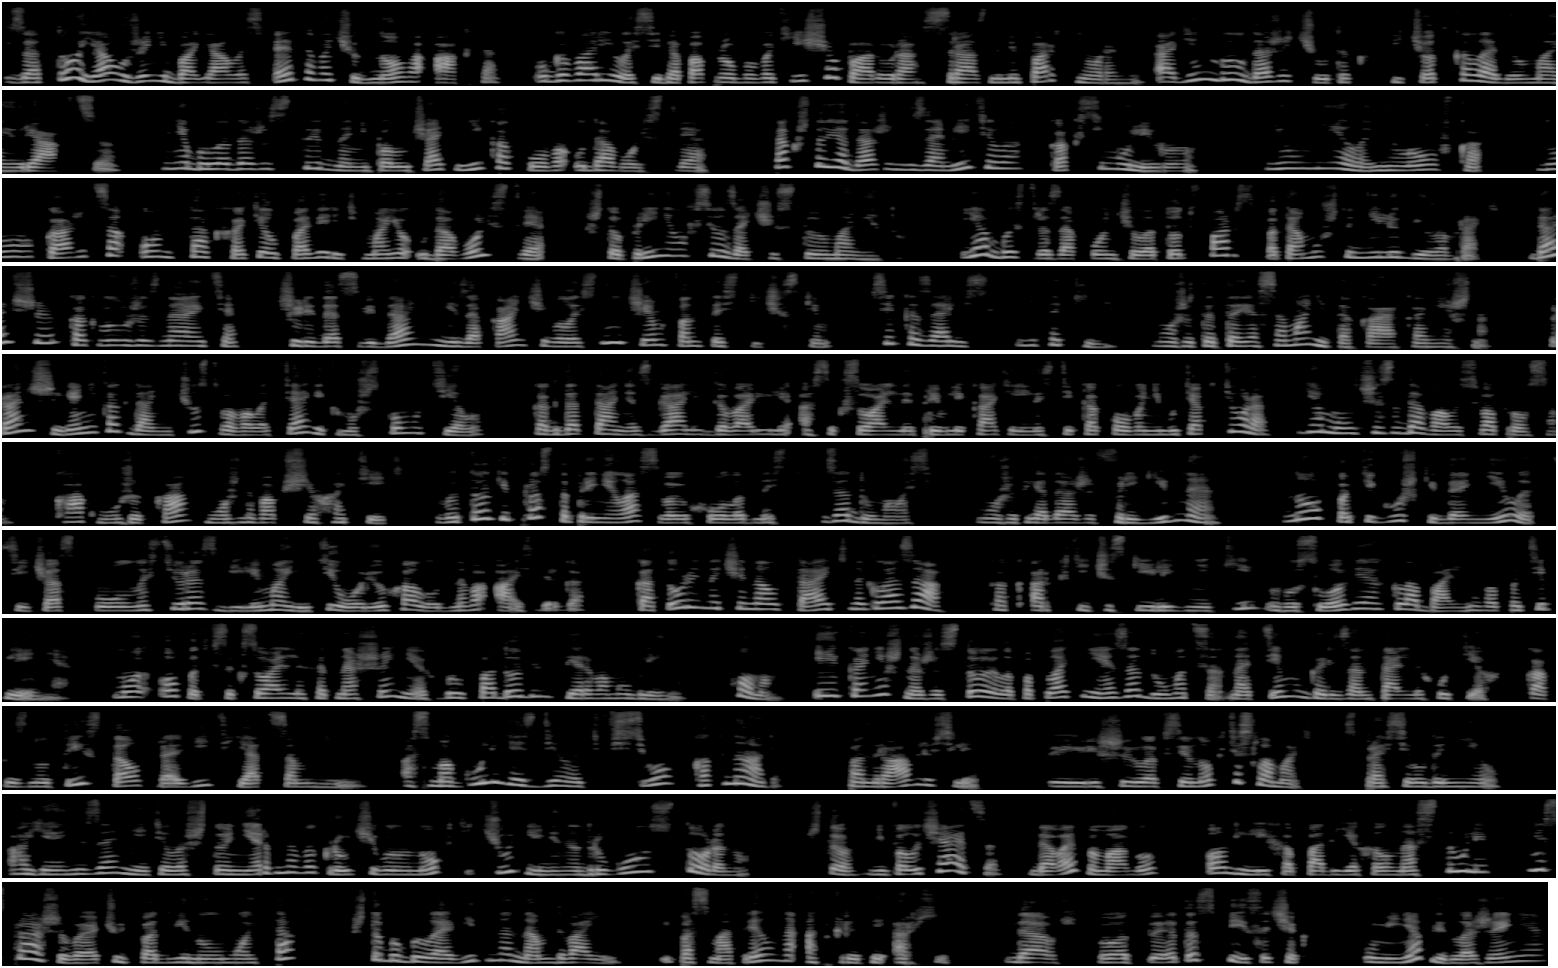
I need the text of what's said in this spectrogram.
Зато я уже не боялась этого чудного акта. Уговорила себя попробовать еще пару раз с разными партнерами. Один был даже чуток и четко ловил мою реакцию. Мне было даже стыдно не получать никакого удовольствия. Так что я даже не заметила, как симулирую. Не умела, неловко, но, кажется, он так хотел поверить в мое удовольствие, что принял все за чистую монету. Я быстро закончила тот фарс, потому что не любила врать. Дальше, как вы уже знаете, череда свиданий не заканчивалась ничем фантастическим. Все казались не такими. Может, это я сама не такая, конечно. Раньше я никогда не чувствовала тяги к мужскому телу. Когда Таня с Галей говорили о сексуальной привлекательности какого-нибудь актера, я молча задавалась вопросом, как мужика можно вообще хотеть? В итоге просто приняла свою холодность, задумалась. Может, я даже фригидная? Но потягушки Данилы сейчас полностью разбили мою теорию холодного айсберга, который начинал таять на глазах, как арктические ледники в условиях глобального потепления. Мой опыт в сексуальных отношениях был подобен первому блину, комом. И, конечно же, стоило поплотнее задуматься на тему горизонтальных утех, как изнутри стал травить яд сомнений. А смогу ли я сделать все, как надо? Понравлюсь ли? Ты решила все ногти сломать? Спросил Даниил. А я и не заметила, что нервно выкручиваю ногти чуть ли не на другую сторону. Что, не получается? Давай помогу. Он лихо подъехал на стуле, не спрашивая, чуть подвинул мой так, чтобы было видно нам двоим, и посмотрел на открытый архив. Да уж, вот это списочек. У меня предложение.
